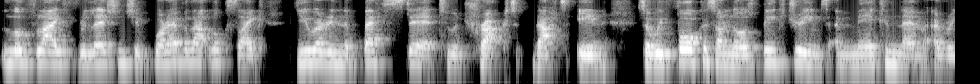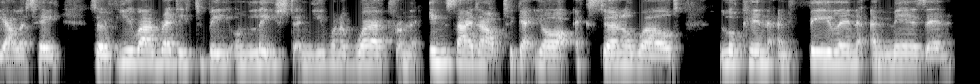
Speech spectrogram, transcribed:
love life, relationship, whatever that looks like, you are in the best state to attract that in. So we focus on those big dreams and making them a reality. So if you are ready to be unleashed and you want to work from the inside out to get your external world looking and feeling amazing,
